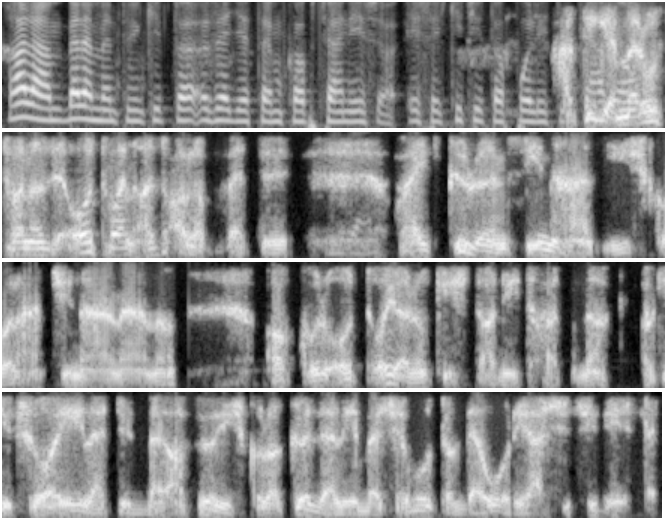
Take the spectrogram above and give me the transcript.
halán, belementünk itt az egyetem kapcsán, és, és egy kicsit a politikában. Hát igen, mert ott van az, ott van az alapvető, igen. ha egy külön színházi iskolát csinálnának, akkor ott olyanok is taníthatnak, akik soha életükben a főiskola közelébe se voltak, de óriási színészek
